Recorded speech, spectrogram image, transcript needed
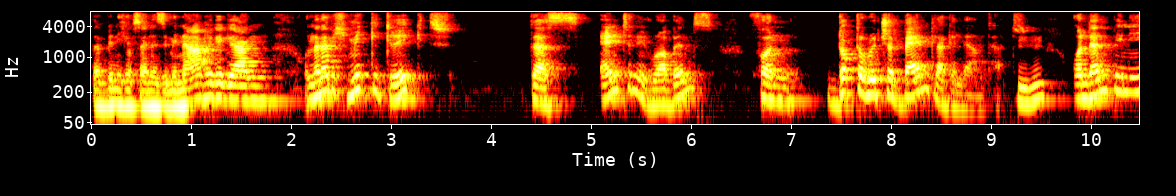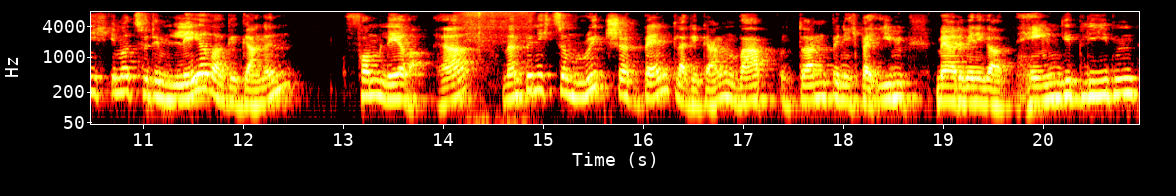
dann bin ich auf seine Seminare gegangen und dann habe ich mitgekriegt, dass Anthony Robbins von Dr. Richard Bandler gelernt hat. Mhm. Und dann bin ich immer zu dem Lehrer gegangen, vom Lehrer. Ja? Und dann bin ich zum Richard Bandler gegangen war, und dann bin ich bei ihm mehr oder weniger hängen geblieben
